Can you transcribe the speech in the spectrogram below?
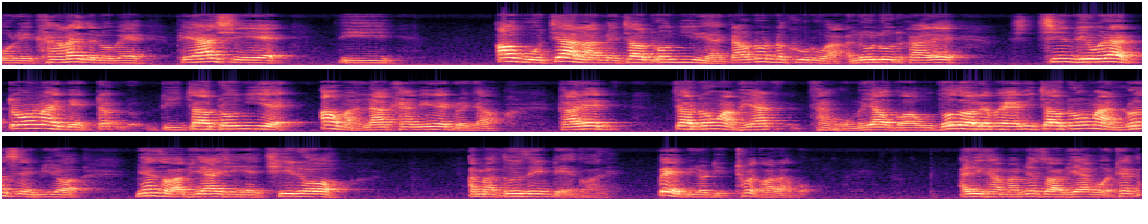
ကိုယ်တွေခံလိုက်တယ်လို့ပဲဖះရှင်ရဲ့ဒီအောက်ကိုကြလာမဲ့ကြောက်တုံးကြီးတွေကတောင်တွတ်နှစ်ခုတို့ကအလိုလိုတခါလေးရှင်ဒေဝရတ်တွန်းလိုက်တဲ့ဒီကြောက်တုံးကြီးရဲ့အောက်မှာလာခံနေတဲ့အတွက်ကြောင့်ကားတဲ့ကြောက်တုံးကဘုရားထံကိုမရောက်သွားဘူးသို့တော်လည်းပဲအဲ့ဒီကြောက်တုံးမှလွန့်စင်ပြီးတော့မြတ်စွာဘုရားရှင်ရဲ့ခြေတော်အမှသွေးစိမ့်တည်သွားတယ် ပဲ့ပြီးတော့ဒီထွက်သွားတာပေါ့အဲ့ဒီခါမှာမြတ်စွာဘုရားကိုအထက်က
